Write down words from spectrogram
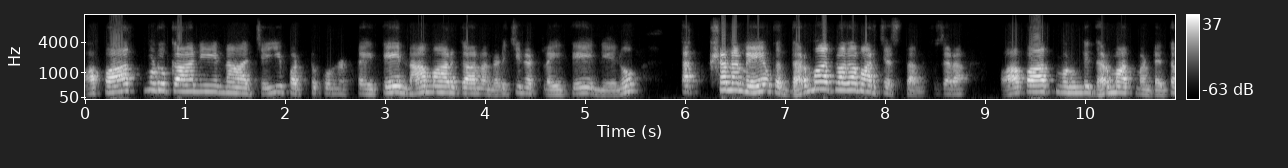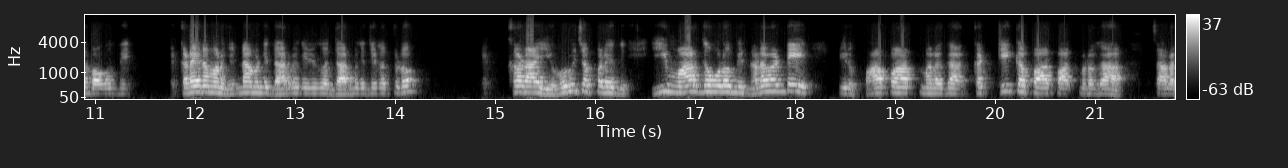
పాపాత్ముడు కానీ నా చెయ్యి పట్టుకున్నట్లయితే నా మార్గాన నడిచినట్లయితే నేను తక్షణమే ఒక ధర్మాత్మగా మార్చేస్తాను. చూసారా? పాపాత్మ నుండి ధర్మాత్మ అంటే ఎంత బాగుంది. ఎక్కడైనా మనం విన్నామండి ధార్మిక యుగ ధార్మిక జగత్తులో? ఎక్కడ ఎవరు చెప్పలేదు. ఈ మార్గంలో మీరు నడవండి మీరు పాపాత్మలుగా కట్టిక పాపాత్మలుగా చాలా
